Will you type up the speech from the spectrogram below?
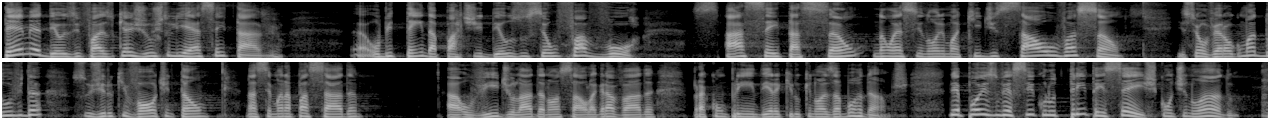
teme a Deus e faz o que é justo lhe é aceitável. É, obtém da parte de Deus o seu favor. A aceitação não é sinônimo aqui de salvação. E se houver alguma dúvida, sugiro que volte então na semana passada ao vídeo lá da nossa aula gravada para compreender aquilo que nós abordamos. Depois, no versículo 36, continuando,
